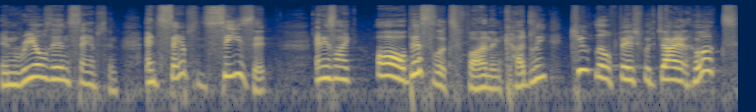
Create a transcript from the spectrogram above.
and reels in Samson. And Samson sees it and he's like, oh, this looks fun and cuddly. Cute little fish with giant hooks.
